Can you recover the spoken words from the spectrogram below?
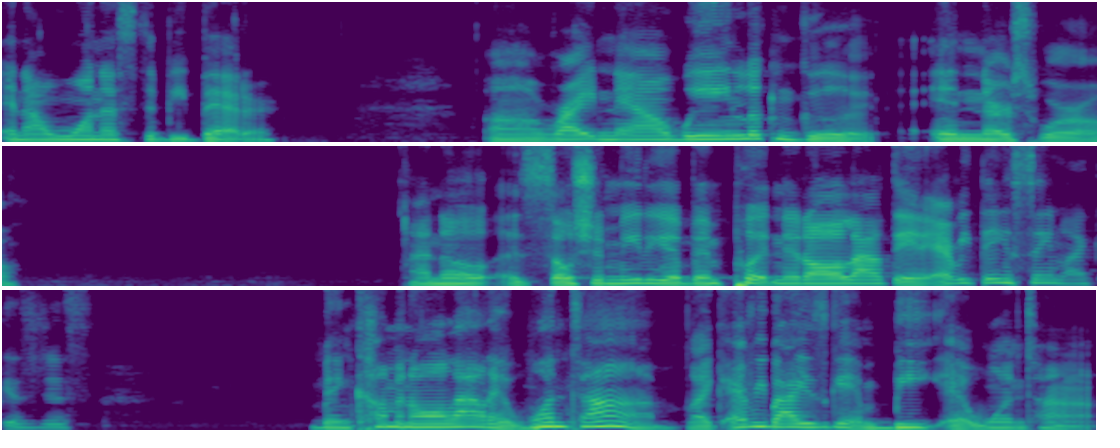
and I want us to be better. Uh, right now, we ain't looking good in nurse world. I know uh, social media been putting it all out there. Everything seemed like it's just been coming all out at one time. Like everybody's getting beat at one time.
